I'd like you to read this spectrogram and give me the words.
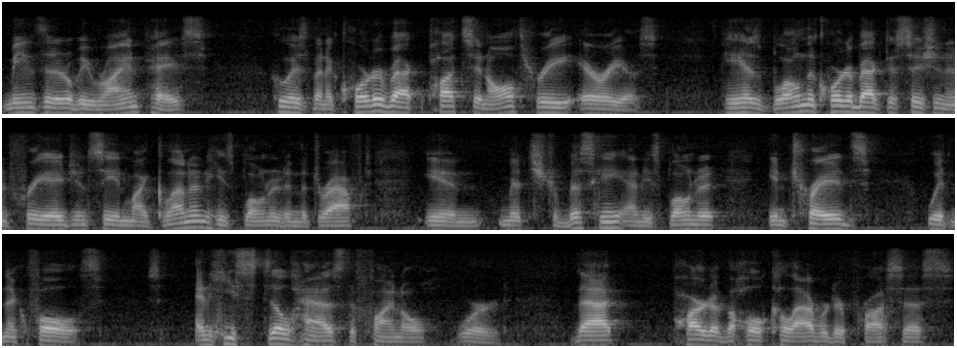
means that it'll be Ryan Pace, who has been a quarterback putz in all three areas. He has blown the quarterback decision in free agency in Mike Glennon. He's blown it in the draft in Mitch Trubisky, and he's blown it in trades with Nick Foles. And he still has the final word. That part of the whole collaborative process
